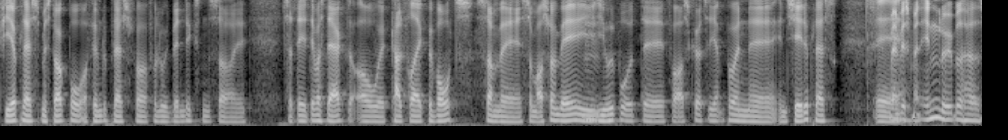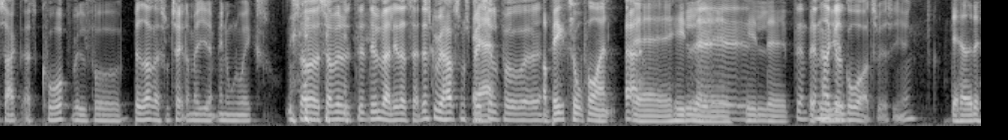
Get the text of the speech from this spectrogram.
fjerdeplads med Stokbro og femteplads for, for Louis Bendiksen, så, øh, så det, det var stærkt, og øh, Karl Frederik Bevort, som, øh, som også var med i, mm. i udbruddet, øh, for os kørte til hjem på en, øh, en 6. plads. Øh, Men hvis man inden løbet havde sagt, at Coop ville få bedre resultater med hjem end Uno X, så, så vil, det, det vil være lidt at tage. Den skulle vi have haft som special ja, på... Øh, og begge to foran ja, øh, hele, øh, hele øh, den, den havde givet gode odds, vil jeg sige. Ikke? Det havde det,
